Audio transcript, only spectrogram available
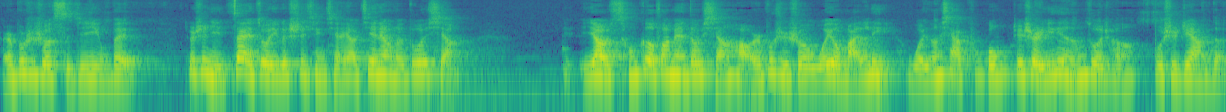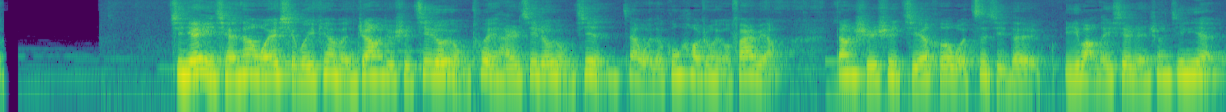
而不是说死记硬背。就是你在做一个事情前要尽量的多想，要从各方面都想好，而不是说我有蛮力，我能下苦功，这事儿一定能做成，不是这样的。几年以前呢，我也写过一篇文章，就是激流勇退还是激流勇进，在我的公号中有发表。当时是结合我自己的以往的一些人生经验。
